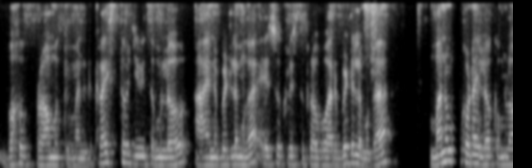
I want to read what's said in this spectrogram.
బహు ప్రాముఖ్యమైనది. క్రైస్తవ జీవితంలో ఆయన బిడ్డలముగా యేసుక్రీస్తు ప్రభు వారి బిడ్డలముగా మనం కూడా ఈ లోకంలో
